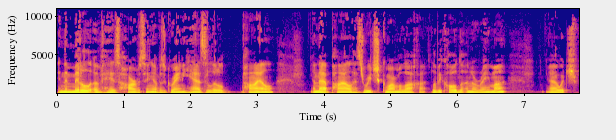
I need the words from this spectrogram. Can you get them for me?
in the middle of his harvesting of his grain, he has a little pile, and that pile has reached Gemar Malacha. It'll be called an arema, uh, which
